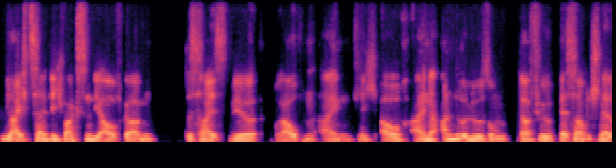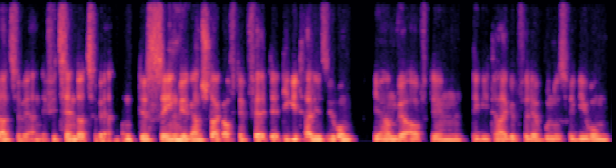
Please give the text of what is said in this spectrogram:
Gleichzeitig wachsen die Aufgaben. Das heißt, wir brauchen eigentlich auch eine andere Lösung dafür, besser und schneller zu werden, effizienter zu werden. Und das sehen wir ganz stark auf dem Feld der Digitalisierung. Hier haben wir auf dem Digitalgipfel der Bundesregierung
